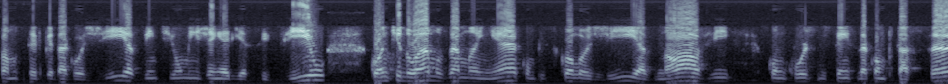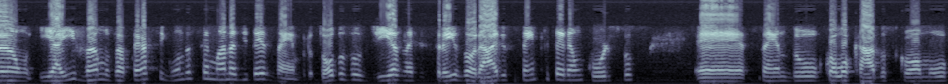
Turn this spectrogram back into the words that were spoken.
vamos ter pedagogia, às 21 engenharia civil, continuamos amanhã com psicologia às 9, com curso de ciência da computação, e aí vamos até a segunda semana de dezembro. Todos os dias, nesses três horários, sempre terão cursos é, sendo colocados como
